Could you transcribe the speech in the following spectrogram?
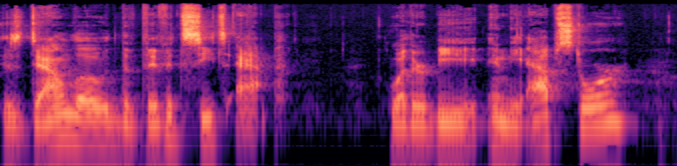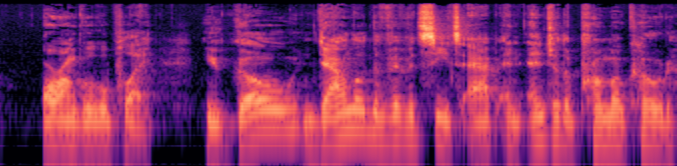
is download the Vivid Seats app, whether it be in the App Store or on Google Play. You go download the Vivid Seats app and enter the promo code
